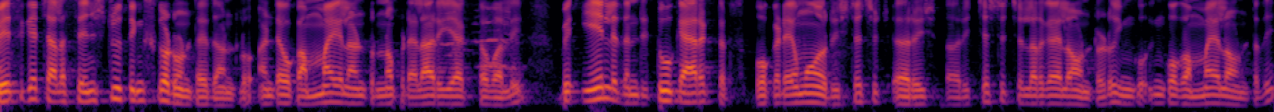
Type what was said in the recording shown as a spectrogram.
బేసిక్గా చాలా సెన్సిటివ్ థింగ్స్ కూడా ఉంటాయి దాంట్లో. అంటే ఒక అమ్మాయి ఇలా అంటున్నప్పుడు ఎలా రియాక్ట్ అవ్వాలి? ఏం లేదండి టూ క్యారెక్టర్స్. ఒకడేమో రిచెస్ట్ రిచెస్ట్ చిల్లర్గా ఇలా ఉంటాడు ఇంకో ఇంకొక అమ్మాయి ఇలా ఉంటుంది.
